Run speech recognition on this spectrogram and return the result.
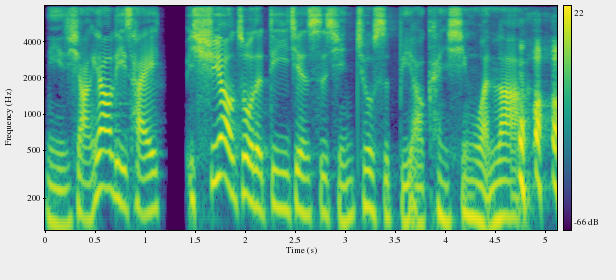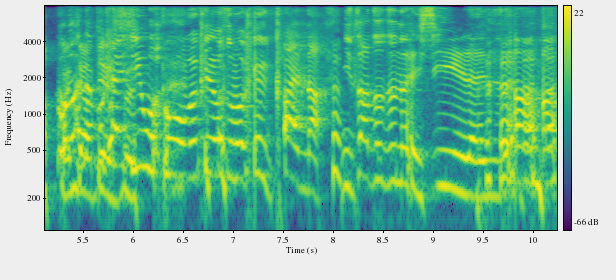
你想要理财，需要做的第一件事情就是不要看新闻啦。关掉那不电视看新闻，我们可以有什么可以看呢、你知道这真的很吸引人，你知道吗？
